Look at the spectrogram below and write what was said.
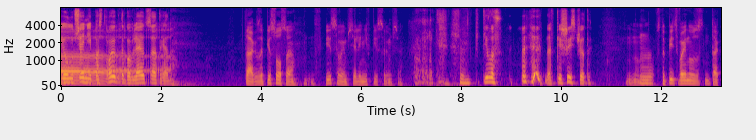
При улучшении построек добавляются отряды. Так, за песоса вписываемся или не вписываемся? Пилос. Да впишись, что ты. Ну, Ну. Вступить в войну... Так,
